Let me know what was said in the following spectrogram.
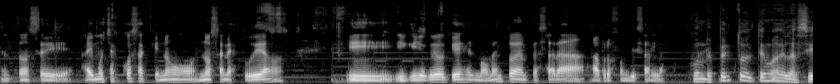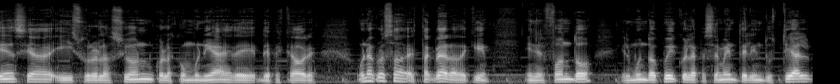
Entonces, hay muchas cosas que no, no se han estudiado y, y, que yo creo que es el momento de empezar a, a, profundizarla. Con respecto al tema de la ciencia y su relación con las comunidades de, de, pescadores, una cosa está clara de que en el fondo el mundo acuícola, especialmente el industrial,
